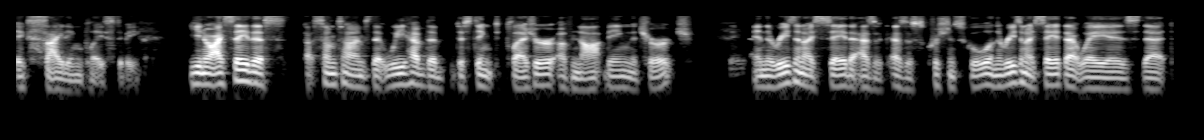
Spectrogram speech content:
exciting place to be. You know, I say this Uh, sometimes that we have the distinct pleasure of not being the church. And the reason I say that as a, as a Christian school, and the reason I say it that way is that,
